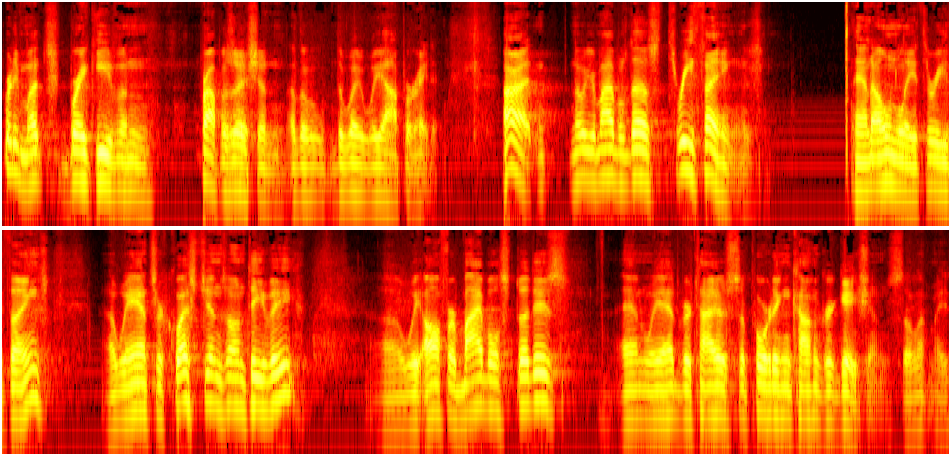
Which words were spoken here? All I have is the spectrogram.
pretty much break even proposition of the, the way we operate it. All right, know your Bible does three things, and only three things. Uh, we answer questions on TV, uh, we offer Bible studies, and we advertise supporting congregations. So let me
